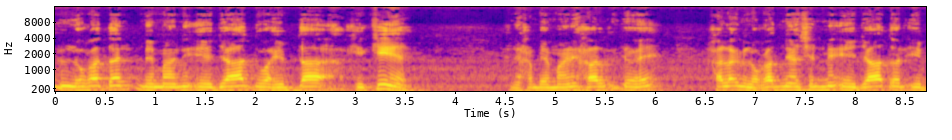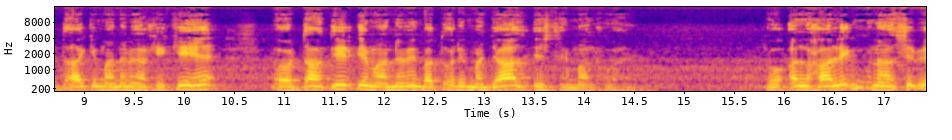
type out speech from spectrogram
لغتاً بیمانی ایجاد و ابدا حقیقی ہے۔ یعنی بیمانی خلق جو ہے خلق لغت میں، اصل میں ایجاد اور ابدا کے معنی میں حقیقی ہے اور تعطیر کے معنی میں بطور مجاز استعمال ہوا ہے۔ تو الخالق مناسب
